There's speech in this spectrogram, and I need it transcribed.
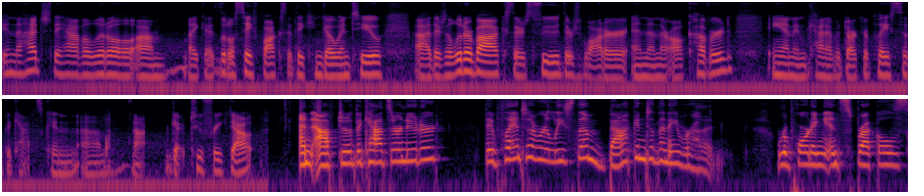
In the hutch, they have a little, um, like a little safe box that they can go into. Uh, there's a litter box, there's food, there's water, and then they're all covered and in kind of a darker place so the cats can um, not get too freaked out. And after the cats are neutered, they plan to release them back into the neighborhood. Reporting in Spreckels,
